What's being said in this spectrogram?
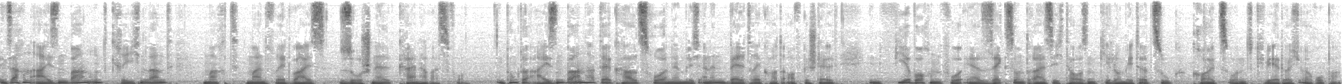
In Sachen Eisenbahn und Griechenland macht Manfred Weiß so schnell keiner was vor. In puncto Eisenbahn hat der Karlsruher nämlich einen Weltrekord aufgestellt. In vier Wochen fuhr er 36.000 Kilometer Zug kreuz und quer durch Europa.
